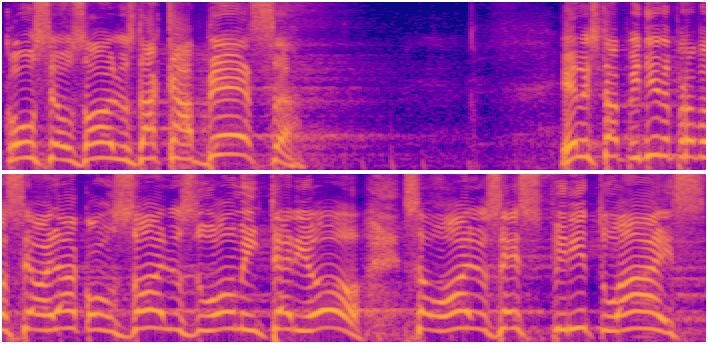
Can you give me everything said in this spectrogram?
com os seus olhos da cabeça. Ele está pedindo para você olhar com os olhos do homem interior, são olhos espirituais.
